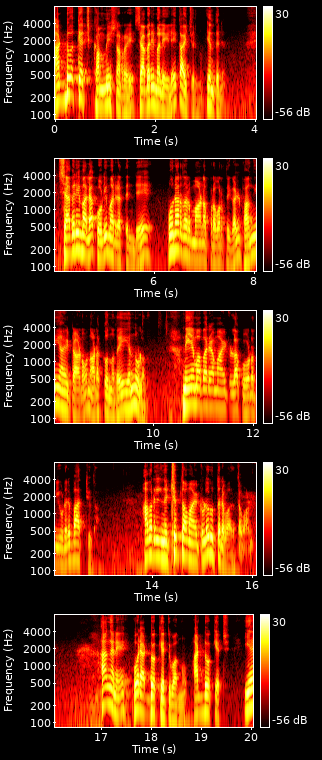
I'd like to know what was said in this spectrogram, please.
അഡ്വക്കേറ്റ് കമ്മീഷണറെ ശബരിമലയിലേക്ക് അയച്ചിരുന്നു. എന്തിന്? ശബരിമല കൊടിമരത്തിന്റെ പുനർനിർമ്മാണ പ്രവർത്തികൾ ഭംഗിയായിട്ടാണോ നടക്കുന്നത് എന്നുള്ളത്. നിയമപരമായിട്ടുള്ള കോടതിയുടെ ഒരു ബാധ്യത. അവരിൽ നിക്ഷിപ്തമായിട്ടുള്ള ഒരു ഉത്തരവാദിത്തമാണ്. അങ്ങനെ ഒരു അഡ്വക്കേറ്റ് വന്നു. അഡ്വക്കേറ്റ് എ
